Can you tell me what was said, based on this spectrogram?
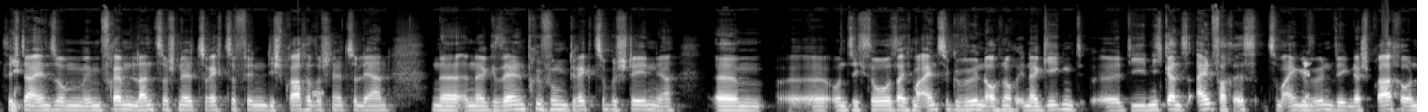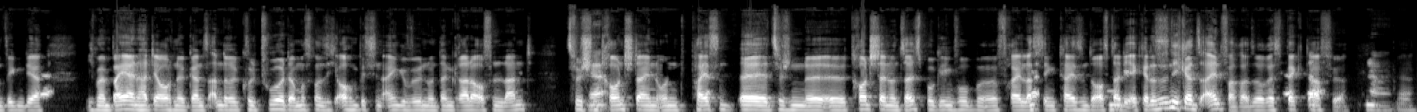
sich da in so einem im fremden Land so schnell zurechtzufinden, die Sprache so schnell zu lernen, eine, eine Gesellenprüfung direkt zu bestehen, ja, ähm, äh, und sich so, sag ich mal, einzugewöhnen, auch noch in einer Gegend, äh, die nicht ganz einfach ist zum Eingewöhnen wegen der Sprache und wegen der, ich meine, Bayern hat ja auch eine ganz andere Kultur, da muss man sich auch ein bisschen eingewöhnen und dann gerade auf dem Land zwischen Ja. Traunstein und Peißen, äh, zwischen äh, Traunstein und Salzburg irgendwo, äh, Freilassing, Teisendorf, da die Ecke. Das ist nicht ganz einfach, also Respekt Ja. dafür. Genau. Ja.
